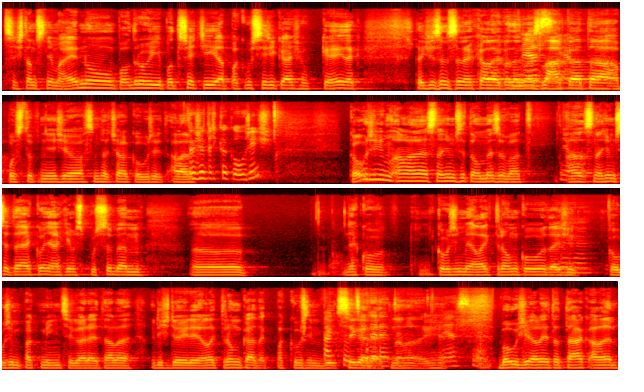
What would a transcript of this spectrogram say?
jsi tam s nima jednou, po druhý, po třetí a pak už si říkáš, OK, tak takže jsem se nechal jako takhle Jasně, zlákat a, a postupně, že jo, jsem začal kouřit. Ale Takže teďka kouříš? kouřím, ale snažím se to omezovat. Jo. A snažím se to jako nějakým způsobem uh, jako kouřím elektronku, takže mm-hmm. kouřím pak méně cigaret, ale když dojde elektronka, tak pak kouřím Pak víc cigaret. cigarety. No, takže Jasně. bohužel je to tak, ale,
